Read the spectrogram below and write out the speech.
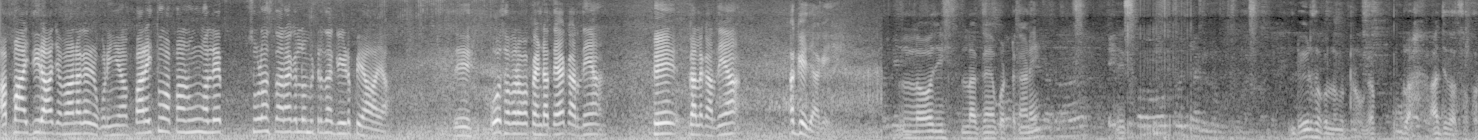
ਆਪਾਂ ਅੱਜ ਦੀ ਰਾਤ ਜਮਨਾ ਨਗਰ ਰੁਕਣੀ ਆ। ਪਰ ਇੱਥੋਂ ਆਪਾਂ ਨੂੰ ਹੱਲੇ 16 17 ਕਿਲੋਮੀਟਰ ਦਾ ਗੇੜ ਪਿਆ ਆ। ਤੇ ਉਹ ਸਫ਼ਰ ਆਪਾਂ ਪਿੰਡ ਤੈਅ ਕਰਦੇ ਆ ਫੇ ਗੱਲ ਕਰਦੇ ਆ ਅੱਗੇ ਜਾ ਕੇ। ਲਓ ਜੀ, ਲੱਗ ਗਏ ਆਪਾਂ ਟਿਕਾਣੇ 150 ਕਿਲੋਮੀਟਰ ਹੋ ਗਿਆ ਪੂਰਾ, ਅੱਜ ਦਾ ਸਫ਼ਰ।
